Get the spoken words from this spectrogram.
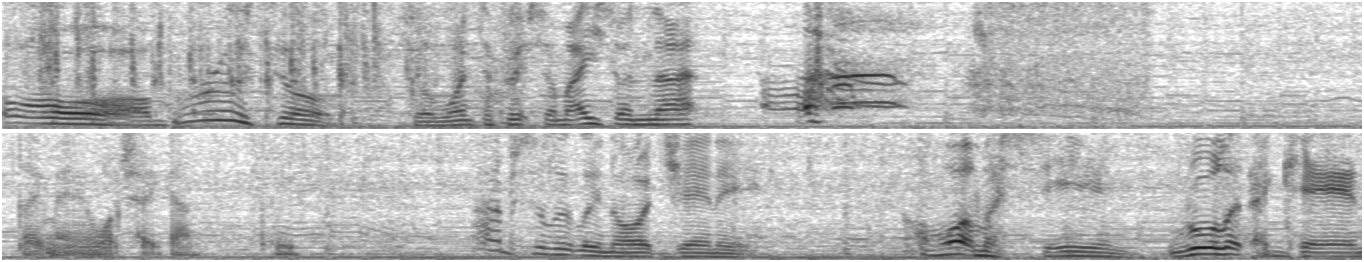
Oh, brutal! She'll want to put some ice on that. Don't make me watch it again, please. Absolutely not, Jenny. Oh, what am I saying? Roll it again.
